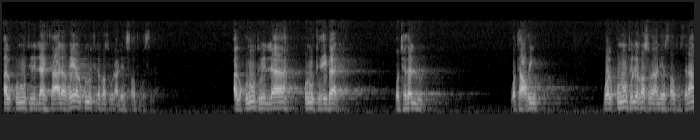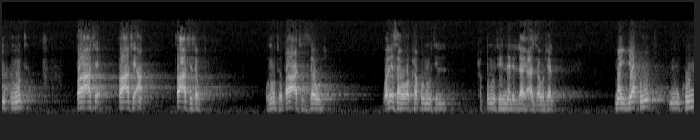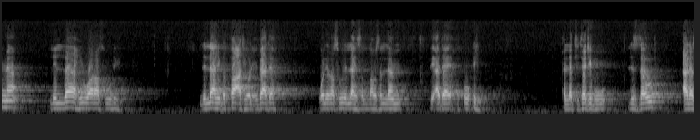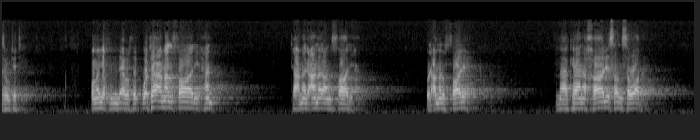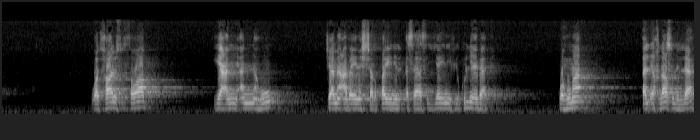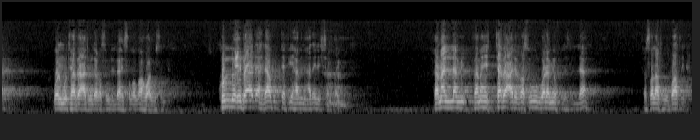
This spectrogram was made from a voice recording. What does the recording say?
القنوت لله تعالى غير القنوت للرسول عليه الصلاة والسلام. القنوت لله قنوت عباده وتذلل وتعظيم. والقنوت للرسول عليه الصلاة والسلام قنوت طاعة طاعة طاعة زوج قنوت طاعة الزوج وليس هو كقنوت كقنوتهن لله عز وجل. من يقنت منكن لله ورسوله. لله بالطاعة والعبادة ولرسول الله صلى الله عليه وسلم بأداء حقوقه التي تجب للزوج على زوجته. ومن يخدم الله وتعمل صالحا تعمل عملا صالحا. والعمل الصالح ما كان خالصا صوابا. والخالص الصواب يعني أنه جمع بين الشرطين الأساسيين في كل عبادة وهما الإخلاص لله والمتابعة لرسول الله صلى الله عليه وسلم. كل عبادة لا بد فيها من هذين الشرطين. فمن لم فمن اتبع للرسول ولم يخلص لله فصلاته باطلة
